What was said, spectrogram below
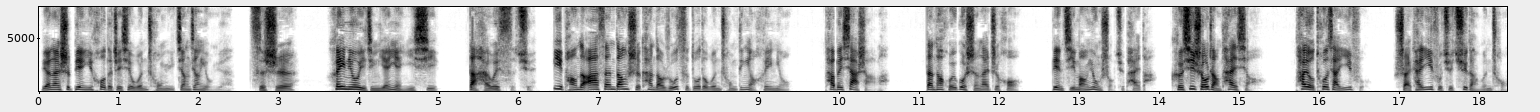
原来是变异后的这些蚊虫与江江有缘。此时，黑牛已经奄奄一息，但还未死去。一旁的阿三当时看到如此多的蚊虫叮咬黑牛，他被吓傻了。但他回过神来之后，便急忙用手去拍打，可惜手掌太小，他又脱下衣服，甩开衣服去驱赶蚊虫。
